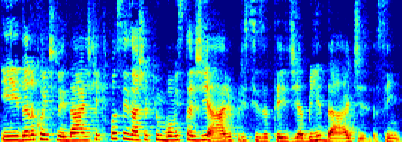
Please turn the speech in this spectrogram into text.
E dando continuidade, o que, que vocês acham que um bom estagiário precisa ter de habilidade, assim,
